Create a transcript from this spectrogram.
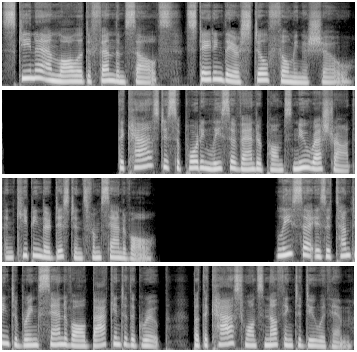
Scheana and Lala defend themselves, stating they are still filming a show. The cast is supporting Lisa Vanderpump's new restaurant and keeping their distance from Sandoval. Lisa is attempting to bring Sandoval back into the group, but the cast wants nothing to do with him.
